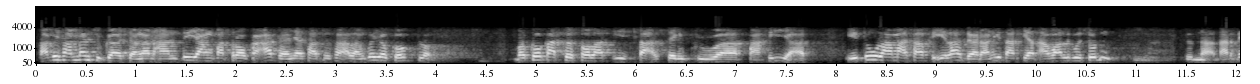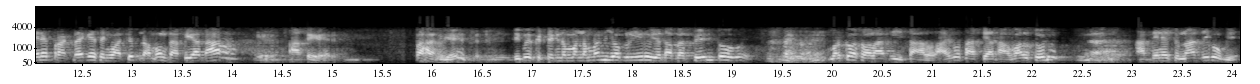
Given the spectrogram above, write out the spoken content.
Tapi sampean juga jangan anti yang empat rokaat hanya satu salam. Gue ya goblok. Mergo kados sholat isya sing dua tahiyat itu lama syafi'ilah darani tahiyat awal iku sun sunat. Artinya prakteknya sing wajib namung tahiyat ah, akhir. Paham ya? Iku gedeng teman-teman yo keliru ya tambah bento. Mergo salat isya lah iku tahiyat awal sun. Artinya sunat iku piye?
